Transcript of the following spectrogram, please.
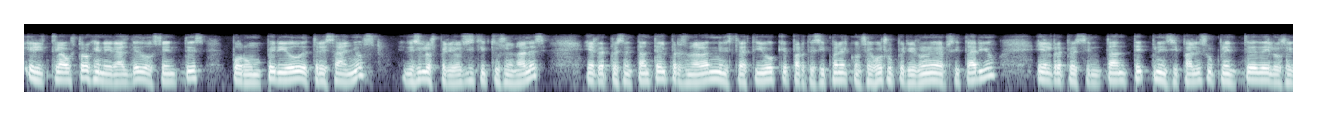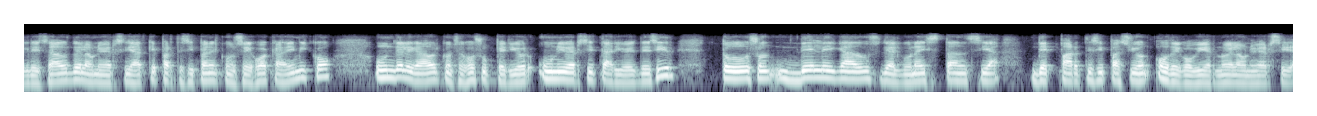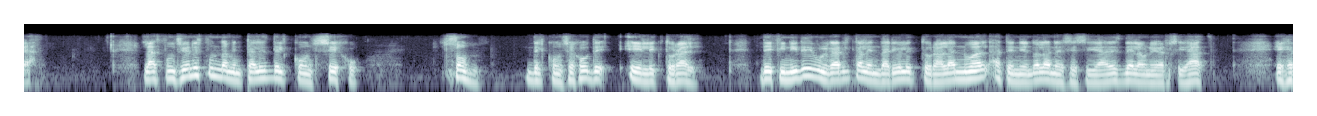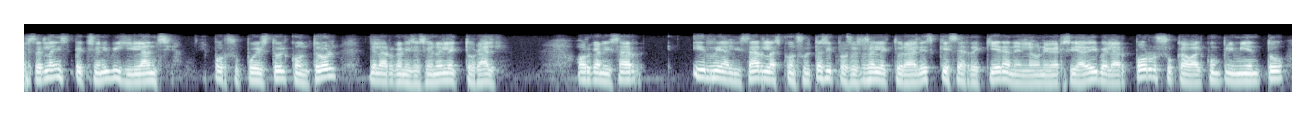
el claustro general de docentes por un periodo de tres años, es decir, los periodos institucionales, el representante del personal administrativo que participa en el Consejo Superior Universitario, el representante principal y suplente de los egresados de la universidad que participa en el Consejo Académico, un delegado del Consejo Superior Universitario, es decir, todos son delegados de alguna instancia de participación o de gobierno de la universidad. Las funciones fundamentales del Consejo son del Consejo de Electoral, definir y divulgar el calendario electoral anual atendiendo a las necesidades de la universidad, ejercer la inspección y vigilancia, y por supuesto el control de la organización electoral, organizar y realizar las consultas y procesos electorales que se requieran en la universidad y velar por su cabal cumplimiento,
